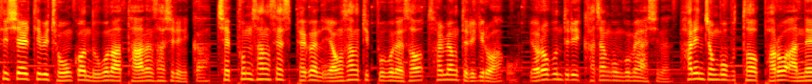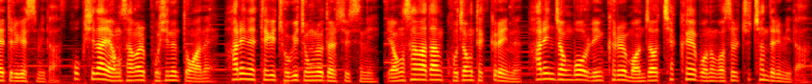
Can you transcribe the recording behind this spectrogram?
TCL TV 좋은 건 누구나 다 아는 사실이니까 제품 상세 스펙은 영상 뒷부분에서 설명드리기로 하고 여러분들이 가장 궁금해하시는 할인 정보부터 바로 안내해드리겠습니다. 혹시나 영상을 보시는 동안에 할인 혜택이 조기 종료될 수 있으니 영상 하단 고정 댓글에 있는 할인 정보 링크를 먼저 체크해보는 것을 추천드립니다.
